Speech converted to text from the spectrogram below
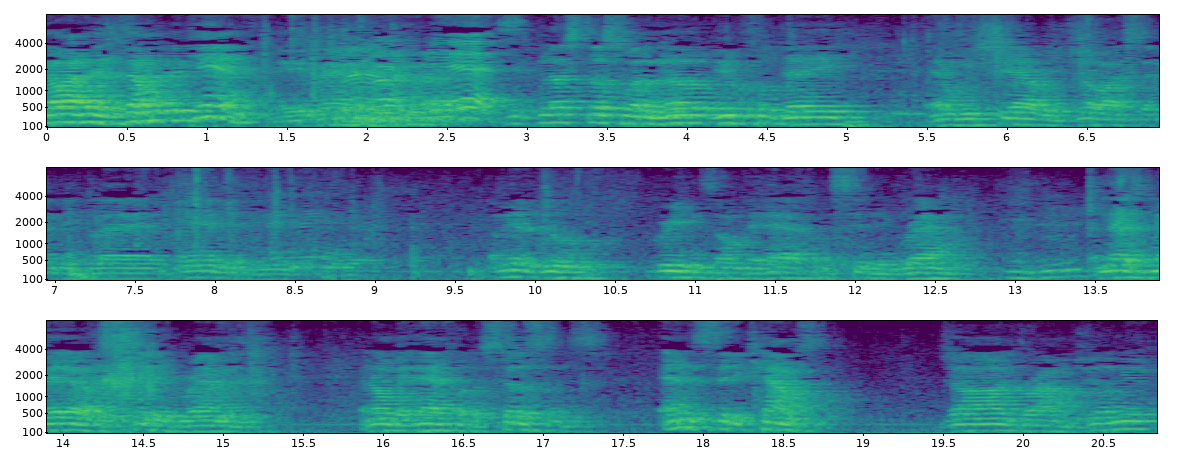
God has done it again. Amen. Yes. He blessed us with another beautiful day, and we shall rejoice and be glad in it. I'm here to do greetings on behalf of the city of Grambling. And as mayor of the city of Grambling, and on behalf of the citizens and the city council, John Brown Jr.,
